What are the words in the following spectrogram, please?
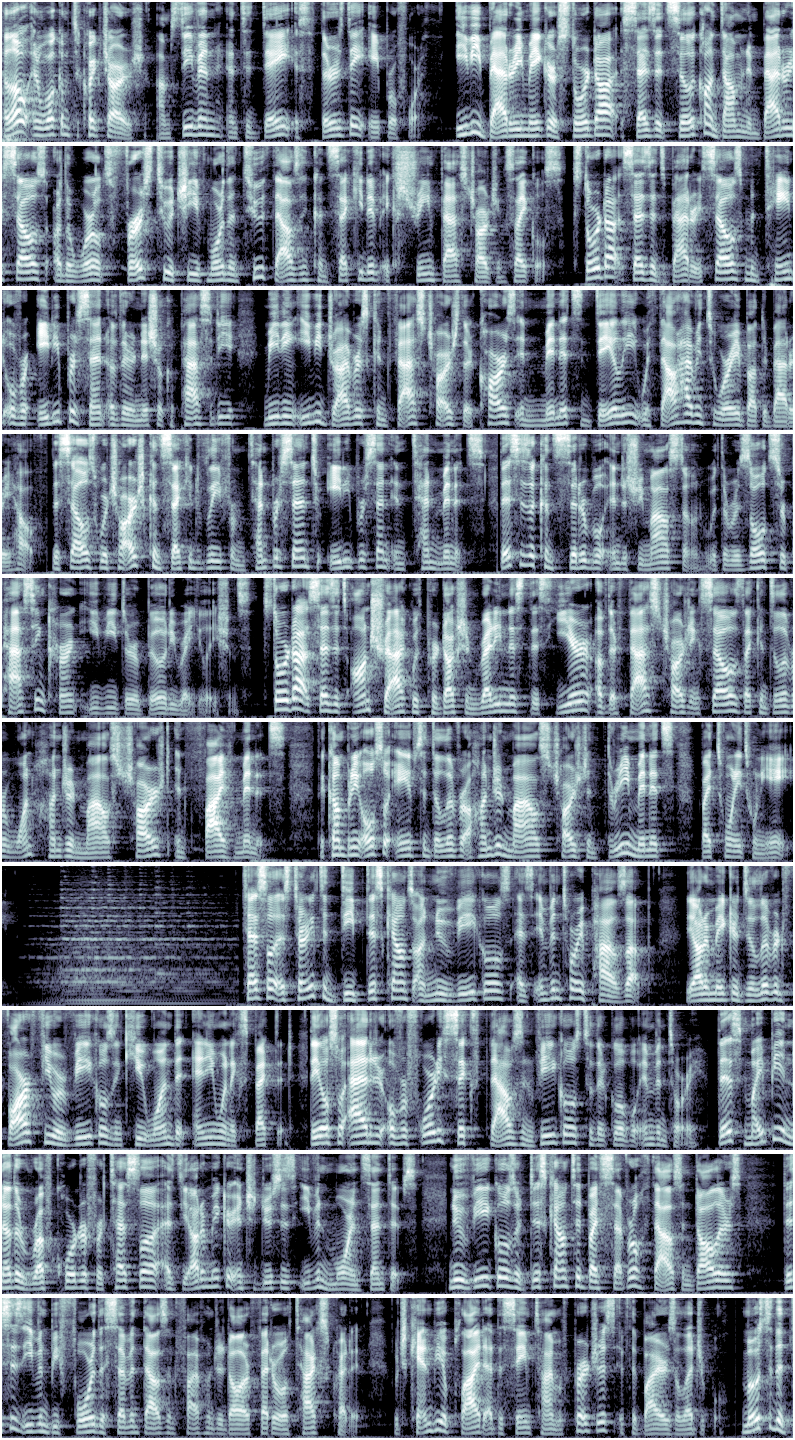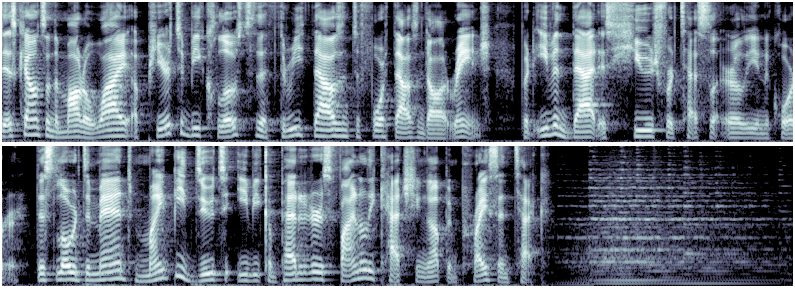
Hello and welcome to Quick Charge. I'm Steven and today is Thursday, April 4th. EV battery maker StoreDot says its silicon dominant battery cells are the world's first to achieve more than 2,000 consecutive extreme fast charging cycles. StoreDot says its battery cells maintained over 80% of their initial capacity, meaning EV drivers can fast charge their cars in minutes daily without having to worry about their battery health. The cells were charged consecutively from 10% to 80% in 10 minutes. This is a considerable industry milestone, with the results surpassing current EV durability regulations. StoreDot says it's on track with production readiness this year of their fast charging cells that can deliver 100 miles charged in 5 minutes. The company also aims to deliver 100 miles charged in 3 minutes by 2028. Tesla is turning to deep discounts on new vehicles as inventory piles up. The automaker delivered far fewer vehicles in Q1 than anyone expected. They also added over 46,000 vehicles to their global inventory. This might be another rough quarter for Tesla as the automaker introduces even more incentives. New vehicles are discounted by several thousand dollars. This is even before the $7,500 federal tax credit, which can be applied at the same time of purchase if the buyer is eligible. Most of the discounts on the Model Y appear to be close to the 3,000 to $4,000 range, but even that is huge for Tesla early in the quarter. This lower demand might be due to EV competitors finally catching up in price and tech.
